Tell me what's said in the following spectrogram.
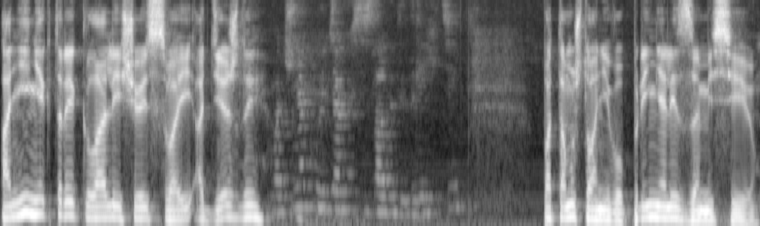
они некоторые клали еще и свои одежды, потому что они его приняли за Мессию.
